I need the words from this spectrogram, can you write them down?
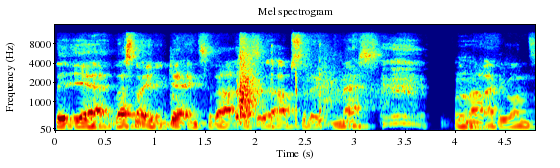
yeah, let's not even get into that. That's an absolute mess. The amount everyone's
